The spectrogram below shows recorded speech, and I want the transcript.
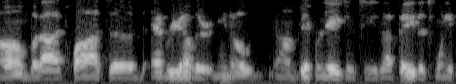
Um, but I applied to every other, you know, um, different agencies. I paid a $25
